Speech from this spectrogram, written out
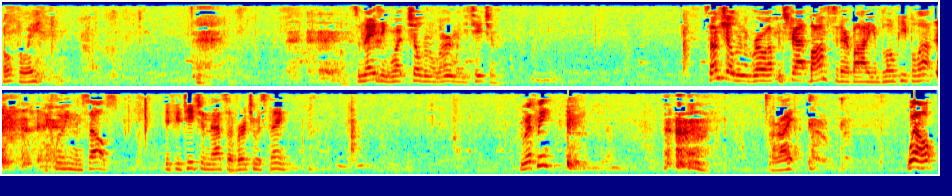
Hopefully. It's amazing what children will learn when you teach them. Some children will grow up and strap bombs to their body and blow people up, including themselves. If you teach them that's a virtuous thing. You with me? All right. Well,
